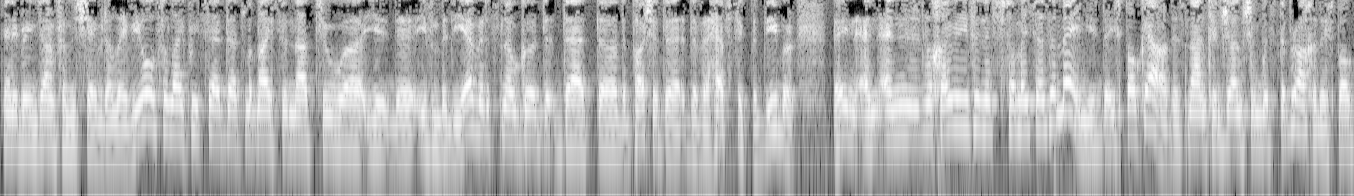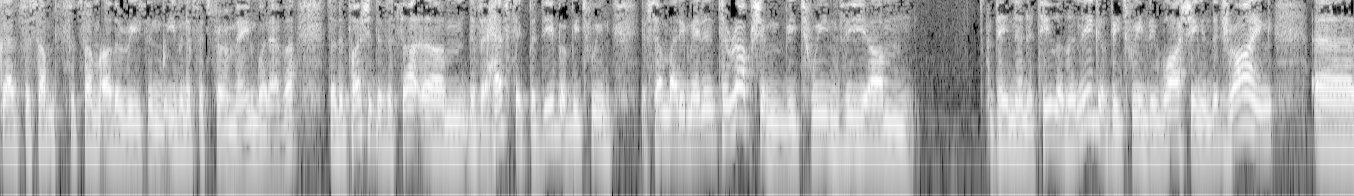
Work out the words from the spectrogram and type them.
then he brings down from the Shevet Halevi. Also, like we said, that Lemaisa not to uh, even b'di'evet, it's no good that uh, the pasha the the vehefsik b'diber, and and even if somebody says a main, they spoke out. It's not in conjunction with the bracha. They spoke out for some for some other reason, even if it's for a main, whatever. So the pasha the um, the between if somebody made an interruption between the um, between the washing and the drying, uh,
